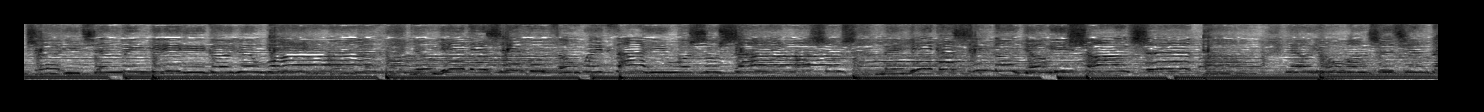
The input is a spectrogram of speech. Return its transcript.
这一千零一个愿望，有一天幸福总会在我手上。每一颗心都有一双翅膀，要勇往直前的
